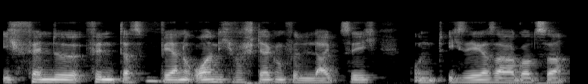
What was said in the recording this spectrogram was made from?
ich fände, finde, das wäre eine ordentliche Verstärkung für Leipzig und ich sehe Saragossa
